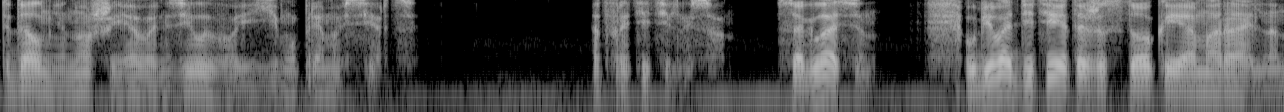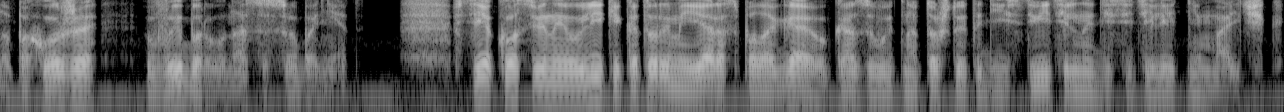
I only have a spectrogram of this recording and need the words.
Ты дал мне нож, и я вонзил его ему прямо в сердце. Отвратительный сон. Согласен. Убивать детей — это жестоко и аморально, но, похоже, выбора у нас особо нет. Все косвенные улики, которыми я располагаю, указывают на то, что это действительно десятилетний мальчик.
